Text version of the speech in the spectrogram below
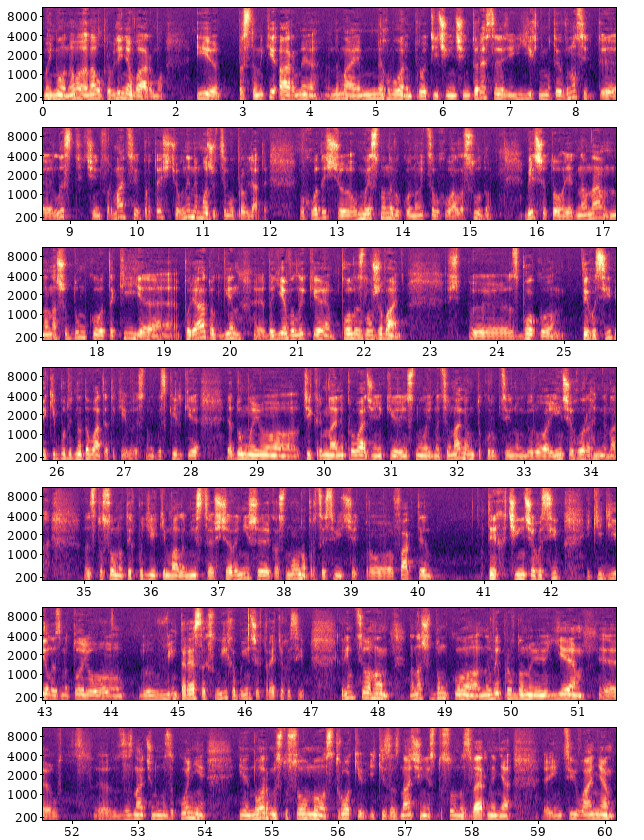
майно на управління ВАРМО і представники арми немає, не говоримо про ті чи інші інтереси, їхні мотиви виносять е, лист чи інформацію про те, що вони не можуть цим управляти. Виходить, що умисно не виконується ухвала суду. Більше того, як на, на, на нашу думку, такий е, порядок він е, дає велике поле зловживань з боку тих осіб, які будуть надавати такий висновок, оскільки я думаю, ті кримінальні провадження, які існують в Національному антикорупційному бюро і інших органах. е, Стосовно тих подій, які мали місце ще раніше, красномовно про це свідчать про факти тих чи інших осіб, які діяли з метою е, в інтересах своїх або інших третіх осіб. Крім цього, на нашу думку, невиправданою є е, в в зазначеному законі і норми стосовно строків, які зазначені стосовно звернення, е, ініціювання.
